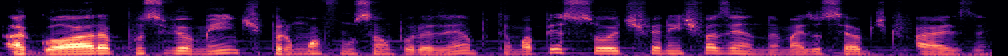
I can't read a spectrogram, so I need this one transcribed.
agora, possivelmente, para uma função, por exemplo, tem uma pessoa diferente fazendo, não é mais o Selbit que faz, né?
